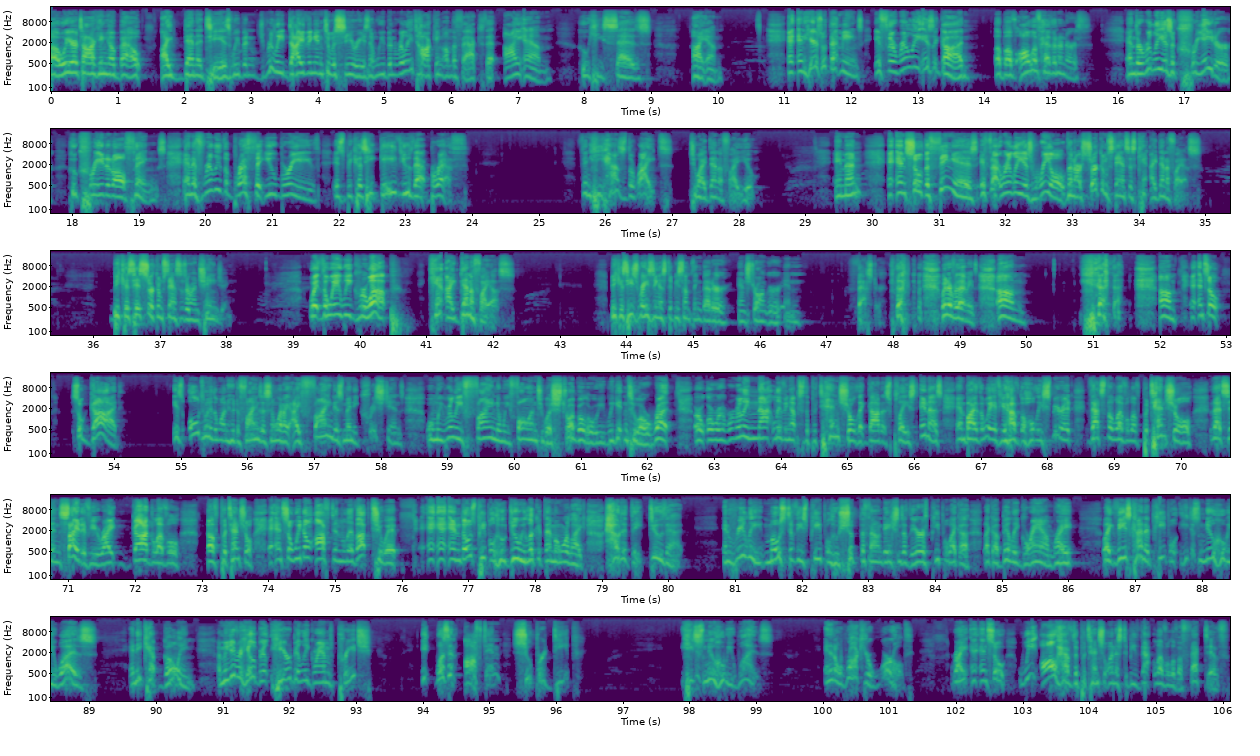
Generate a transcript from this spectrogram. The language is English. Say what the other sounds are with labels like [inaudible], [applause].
Uh, we are talking about identity as we've been really diving into a series and we've been really talking on the fact that I am who he says I am. And, and here's what that means if there really is a God above all of heaven and earth, and there really is a creator who created all things, and if really the breath that you breathe is because he gave you that breath, then he has the right to identify you. Amen? And so the thing is, if that really is real, then our circumstances can't identify us because his circumstances are unchanging. The way we grew up can't identify us because he's raising us to be something better and stronger and faster, [laughs] whatever that means. Um, [laughs] um, and so, so God is ultimately the one who defines us. And what I, I, find as many Christians, when we really find and we fall into a struggle or we, we get into a rut or, or we're really not living up to the potential that God has placed in us. And by the way, if you have the Holy Spirit, that's the level of potential that's inside of you, right? God level of potential. And so we don't often live up to it. And, and those people who do, we look at them and we're like, how did they do that? And really, most of these people who shook the foundations of the earth, people like a like a Billy Graham, right? Like these kind of people, he just knew who he was, and he kept going. I mean, you ever hear, hear Billy Graham preach? It wasn't often super deep. He just knew who he was, and it'll rock your world, right? And, and so we all have the potential in us to be that level of effective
